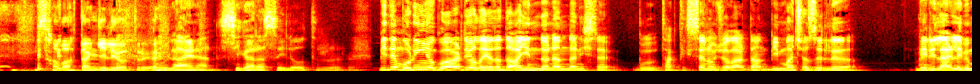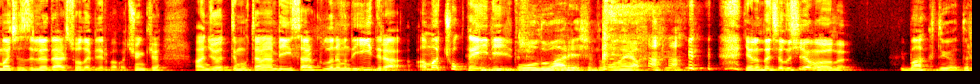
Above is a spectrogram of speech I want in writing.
Sabahtan geliyor oturuyor. full aynen. Sigarasıyla oturur. Bir de Mourinho Guardiola ya da daha yeni dönemden işte bu taktiksel hocalardan bir maç hazırlığı verilerle bir maç hazırlığı dersi olabilir baba. Çünkü Ancelotti muhtemelen bilgisayar kullanımında iyidir ha ama çok da iyi değildir. Oğlu var ya şimdi ona yaptırıyordur. Yanında çalışıyor mu oğlu? Bir bak diyordur.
